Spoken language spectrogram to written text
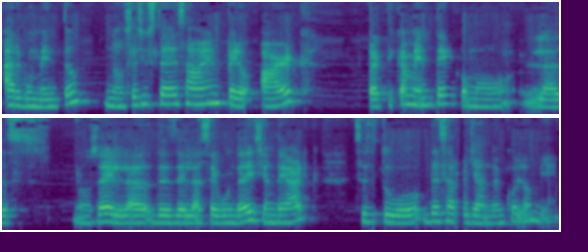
argumento. No sé si ustedes saben, pero ARC, prácticamente como las, no sé, desde la segunda edición de ARC, se estuvo desarrollando en Colombia.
